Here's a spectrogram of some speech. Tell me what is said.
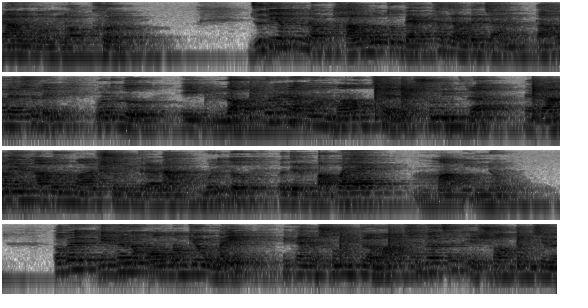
রাম এবং লক্ষণ। যদি আপনারা ভালো মতো ব্যাখ্যা জানতে চান, তাহলে আসলে মূলত এই লক্ষণের আপন মা হচ্ছেন সুমিত্রা, রামের আপন মা সুমিত্রা না, মূলত ওদের বাবা এক মা ভিন্ন তবে এখানে অন্য কেউ নাই, এখানে সুমিত্রা মা হিসেবে আছেন, এই সন্তান হিসেবে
